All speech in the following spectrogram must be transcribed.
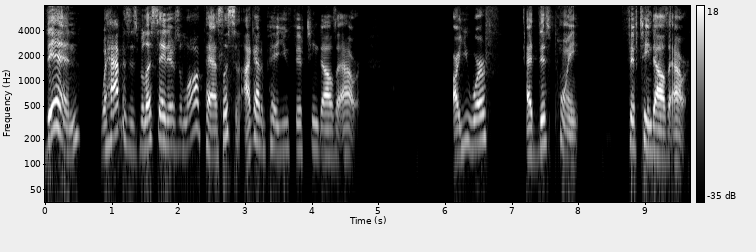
then what happens is, but let's say there's a law passed. Listen, I got to pay you $15 an hour. Are you worth at this point $15 an hour?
